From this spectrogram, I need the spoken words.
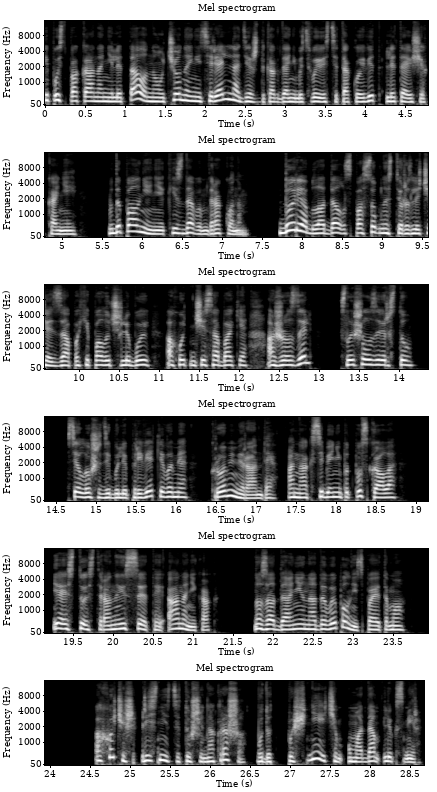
и пусть пока она не летала, но ученые не теряли надежды когда-нибудь вывести такой вид летающих коней в дополнение к ездовым драконам. Дори обладала способностью различать запахи получше любой охотничьей собаки, а Жозель слышала за версту. Все лошади были приветливыми, кроме Миранды. Она к себе не подпускала. Я и с той стороны, и с этой, а она никак. Но задание надо выполнить, поэтому... «А хочешь, ресницы туши накрашу? Будут пышнее, чем у мадам Люксмир».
